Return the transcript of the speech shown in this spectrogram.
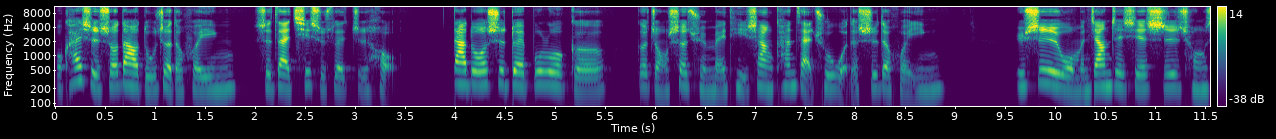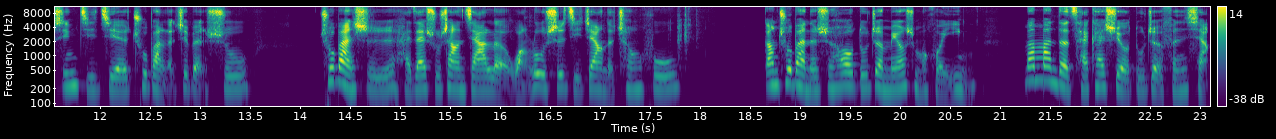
我开始收到读者的回音是在七十岁之后，大多是对部落格、各种社群媒体上刊载出我的诗的回音。于是我们将这些诗重新集结，出版了这本书。出版时还在书上加了“网络诗集”这样的称呼。刚出版的时候，读者没有什么回应，慢慢的才开始有读者分享，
